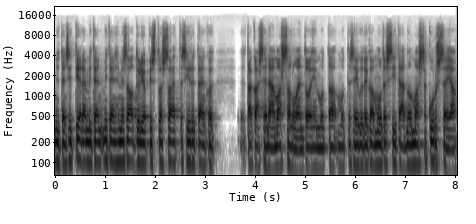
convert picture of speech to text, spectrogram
nyt en sitten tiedä, miten, miten esimerkiksi Aalto-yliopistossa, että siirrytäänkö takaisin enää massaluentoihin, mutta, mutta se ei kuitenkaan muuta sitä, että ne on massakursseja.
